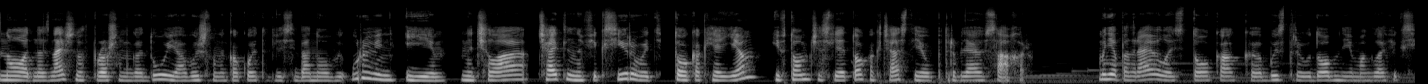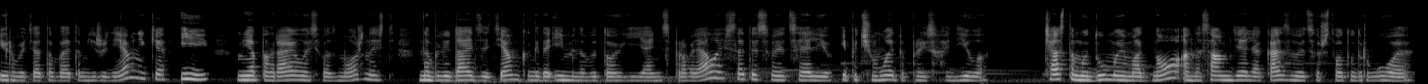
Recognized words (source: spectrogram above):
но однозначно в прошлом году я вышла на какой-то для себя новый уровень и начала тщательно фиксировать то, как я ем, и в том числе то, как часто я употребляю сахар. Мне понравилось то, как быстро и удобно я могла фиксировать это в этом ежедневнике, и мне понравилась возможность наблюдать за тем, когда именно в итоге я не справлялась с этой своей целью и почему это происходило. Часто мы думаем одно, а на самом деле оказывается что-то другое.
